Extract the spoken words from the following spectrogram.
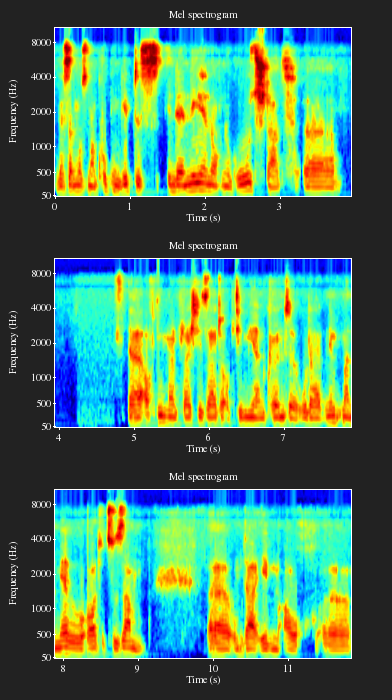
Deshalb muss man gucken, gibt es in der Nähe noch eine Großstadt, äh, äh, auf die man vielleicht die Seite optimieren könnte oder nimmt man mehrere Orte zusammen, äh, um da eben auch äh,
